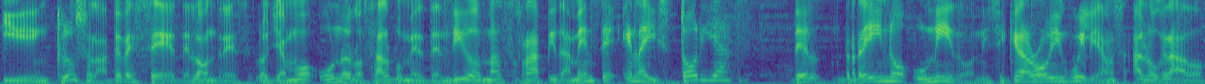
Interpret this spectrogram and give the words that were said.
e incluso la BBC de Londres lo llamó uno de los álbumes vendidos más rápidamente en la historia del Reino Unido. Ni siquiera Robin Williams ha logrado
